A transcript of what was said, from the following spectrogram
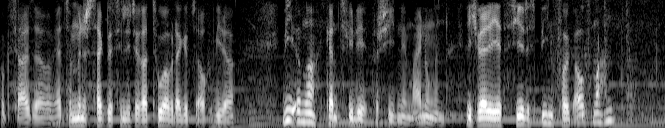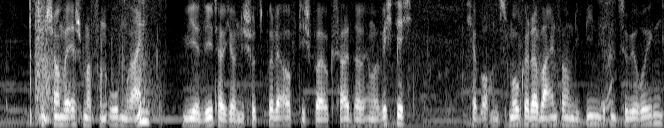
Oxalsäure wäre. Zumindest sagt es die Literatur, aber da gibt es auch wieder, wie immer, ganz viele verschiedene Meinungen. Ich werde jetzt hier das Bienenvolk aufmachen. Dann schauen wir erstmal von oben rein. Wie ihr seht, habe ich auch eine Schutzbrille auf. Die ist bei Oxalsäure immer wichtig. Ich habe auch einen Smoker dabei, einfach um die Bienen ein bisschen zu beruhigen.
